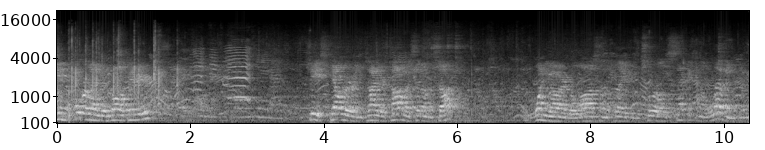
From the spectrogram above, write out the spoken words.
Ian Overlander, the ball carrier. Chase Keller and Tyler Thomas in on the stop. One yard, loss on the play for the Squirrels. Second and 11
